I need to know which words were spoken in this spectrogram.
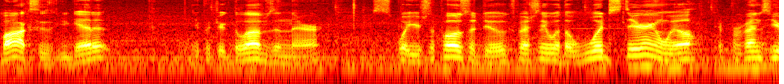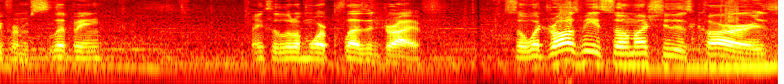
boxes. You get it? You put your gloves in there. What you're supposed to do, especially with a wood steering wheel. It prevents you from slipping, makes it a little more pleasant drive. So what draws me so much to this car is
